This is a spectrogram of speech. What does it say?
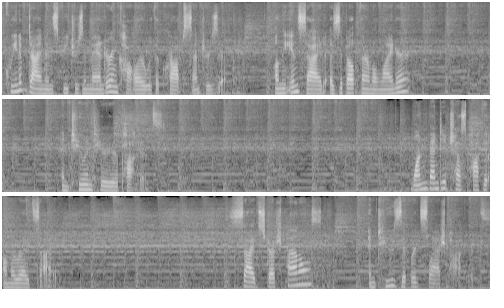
Queen of Diamonds features a mandarin collar with a crop center zip. On the inside, a zip out thermal liner and two interior pockets. One vented chest pocket on the right side. Side stretch panels and two zippered slash pockets.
